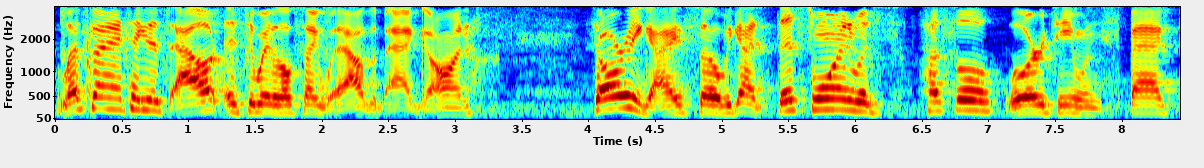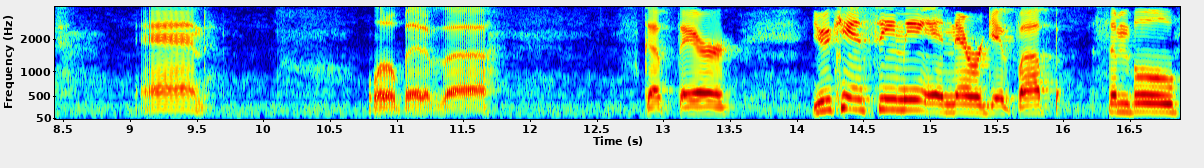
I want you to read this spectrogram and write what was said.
let's go ahead and take this out and see what it looks like without the bag on. So alright guys, so we got this one was Hustle, Loyalty, Respect, and a little bit of the scuff there. You can't see me and never give up symbol.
